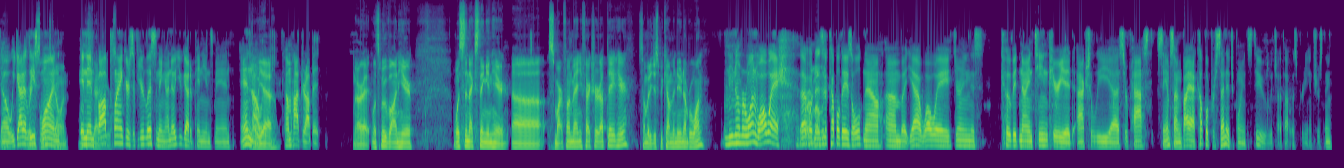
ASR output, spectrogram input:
no, we got at least one and then Bob Plankers, if you're listening, I know you got opinions, man, and knowledge. Oh, yeah. Come hot drop it. All right, let's move on here. What's the next thing in here? Uh, smartphone manufacturer update here. Somebody just become the new number one. New number one, Huawei. That one is a couple days old now, um, but yeah, Huawei during this COVID nineteen period actually uh, surpassed Samsung by a couple percentage points too, which I thought was pretty interesting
